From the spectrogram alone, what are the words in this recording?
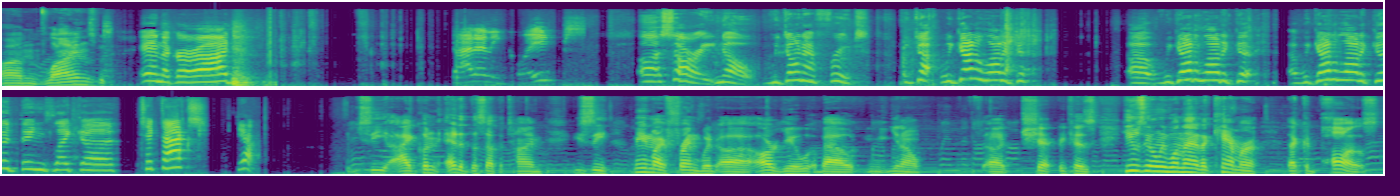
on lines, but in the garage. Got any grapes? Uh, sorry, no, we don't have fruit. We got we got a lot of good. Uh, we got a lot of good. Uh, we got a lot of good things like uh. Tic Tacs? Yeah. You see, I couldn't edit this at the time. You see, me and my friend would uh, argue about, you know, uh, shit because he was the only one that had a camera that could pause.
